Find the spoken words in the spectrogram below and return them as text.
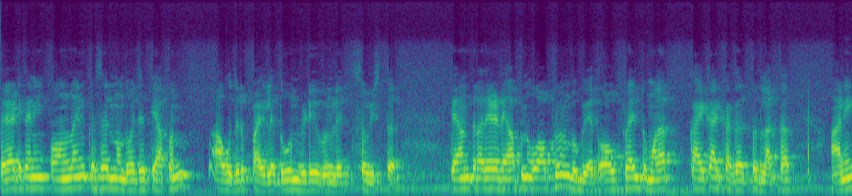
तर या ठिकाणी ऑनलाईन कसं नोंदवायचं ते आपण अगोदर पाहिलं. दोन व्हिडिओ बनले सविस्तर. त्यानंतर आता आपण ऑफलाईन बघूयात. ऑफलाईन तुम्हाला काय काय कागदपत्र लागतात आणि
